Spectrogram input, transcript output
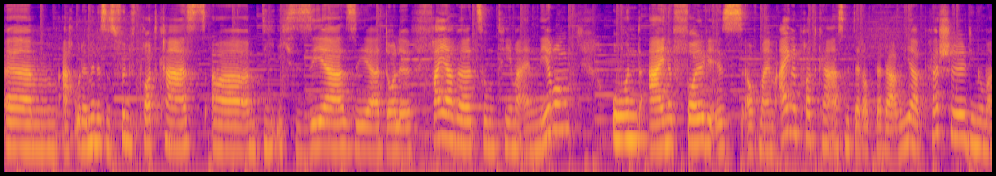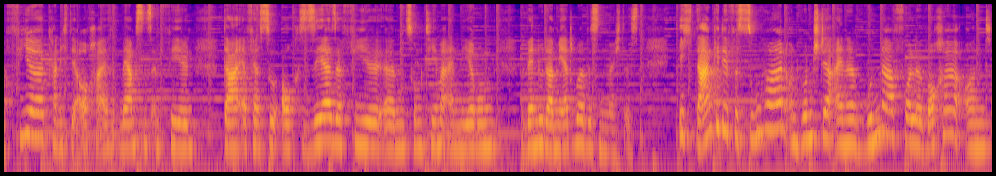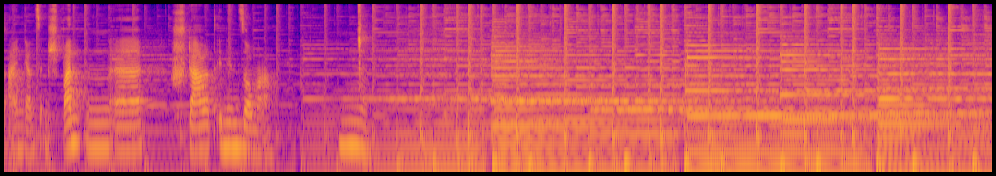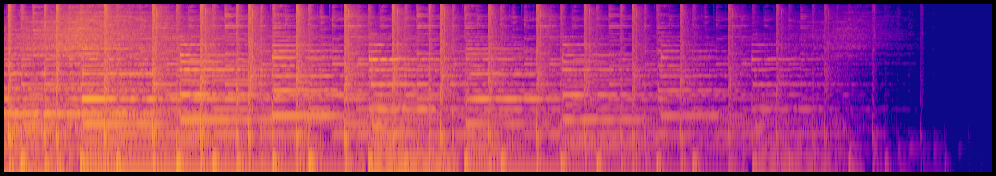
ähm, ach, oder mindestens fünf Podcasts, äh, die ich sehr, sehr dolle feiere zum Thema Ernährung. Und eine Folge ist auf meinem eigenen Podcast mit der Dr. Daria Pöschel, die Nummer 4, kann ich dir auch wärmstens empfehlen. Da erfährst du auch sehr, sehr viel ähm, zum Thema Ernährung, wenn du da mehr darüber wissen möchtest. Ich danke dir fürs Zuhören und wünsche dir eine wundervolle Woche und einen ganz entspannten äh, Start in den Sommer. Mua.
